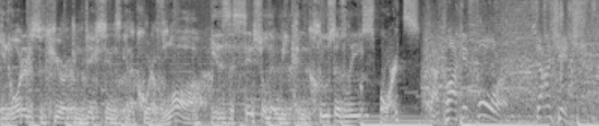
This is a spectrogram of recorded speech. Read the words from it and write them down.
In order to secure convictions in a court of law, it is essential that we conclusively sports, Shot clock at four. Doncic.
